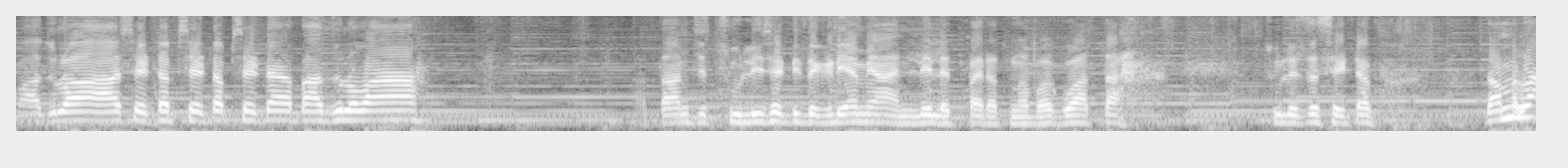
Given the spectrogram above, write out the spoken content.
बाजूला सेटअप सेटअप सेटअप बाजूला वा. आता आमच्या चुलीसाठी दगडी आम्ही आणलेले आहेत परत ना बघू आता. चुलीचं सेटअप दमला!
